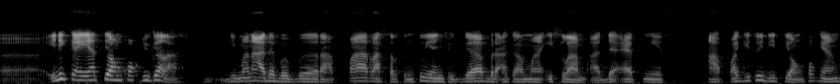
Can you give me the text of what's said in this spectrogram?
Uh, ini kayak Tiongkok juga lah di mana ada beberapa ras tertentu yang juga beragama Islam. Ada etnis apa gitu di Tiongkok yang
